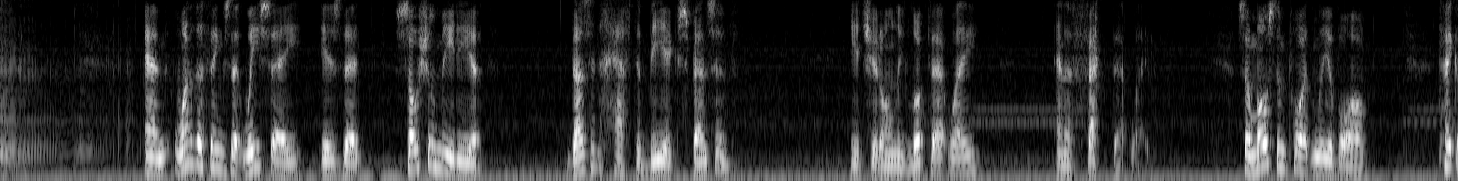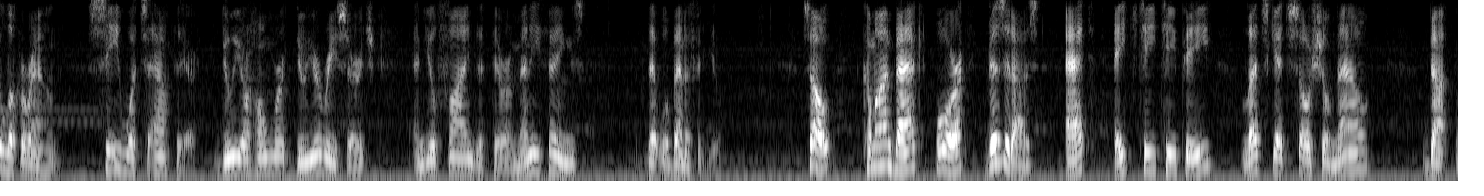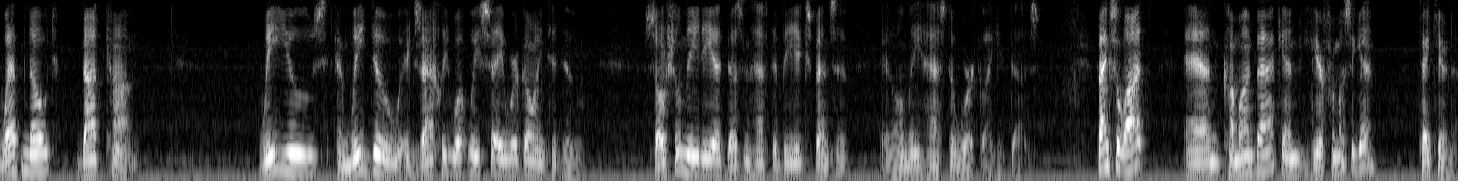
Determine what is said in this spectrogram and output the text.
And one of the things that we say is that social media doesn't have to be expensive it should only look that way and affect that way. So, most importantly of all, take a look around, see what's out there, do your homework, do your research, and you'll find that there are many things that will benefit you. So, come on back or visit us at http let's get social now.webnode.com we use and we do exactly what we say we're going to do. Social media doesn't have to be expensive, it only has to work like it does. Thanks a lot, and come on back and hear from us again. Take care now.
